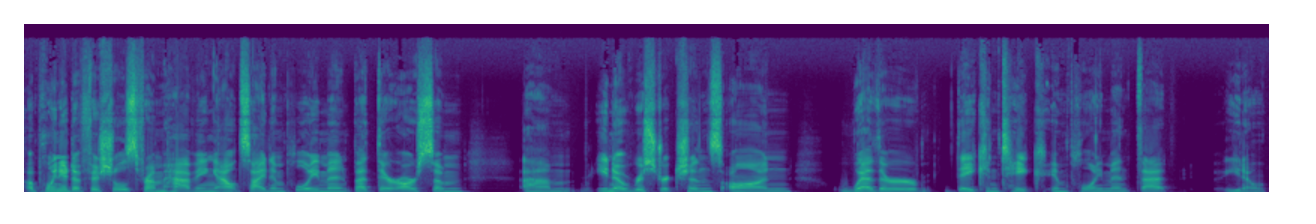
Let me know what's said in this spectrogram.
appointed officials from having outside employment, but there are some, um, you know, restrictions on whether they can take employment that, you know,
